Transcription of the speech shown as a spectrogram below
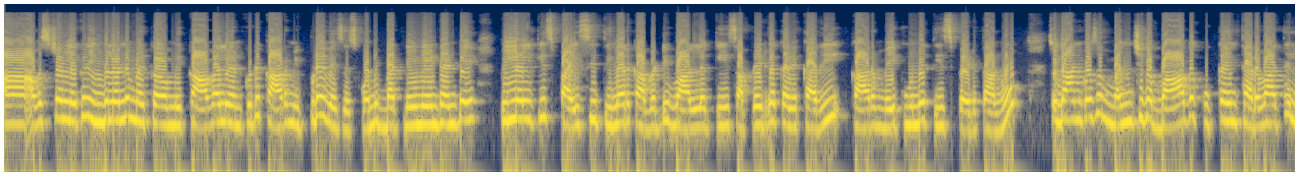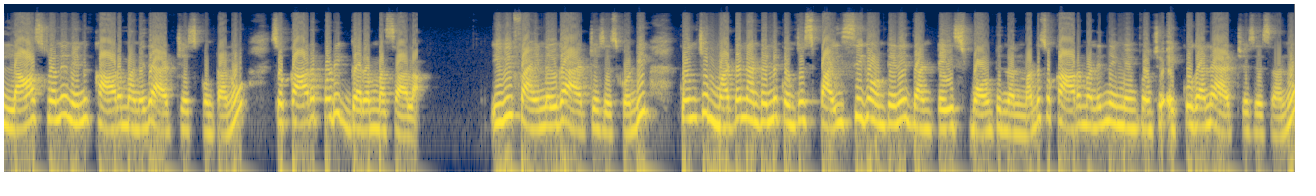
అవసరం లేకుండా ఇందులోనే మీకు మీకు కావాలి అనుకుంటే కారం ఇప్పుడే వేసేసుకోండి. బట్ నేను ఏంటంటే పిల్లలకి స్పైసీ తినరు కాబట్టి వాళ్ళకి సపరేట్గా కర్రీ- కర్రీ కారం వేయకముందే తీసి పెడతాను. సో దానికోసం మంచిగా బాగా కుక్ అయిన తర్వాతే లాస్ట్లోనే నేను కారం అనేది యాడ్ చేసుకుంటాను. సో కారపొడి గరం మసాలా. ఇవి ఫైనల్గా యాడ్ చేసేసుకోండి. కొంచెం మటన్ అంటేనే కొంచెం స్పైసీగా ఉంటేనే దాని టేస్ట్ బాగుంటుంది అనమాట సో కారం అనేది నేను మేము కొంచెం ఎక్కువగానే యాడ్ చేసేసాను.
